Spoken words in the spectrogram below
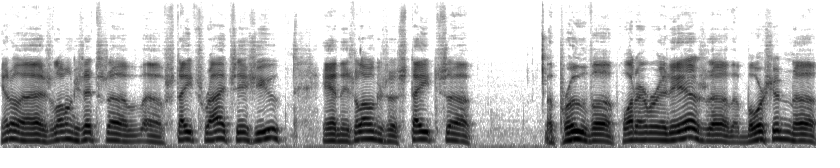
you know, as long as it's a, a states' rights issue, and as long as the states uh, approve of whatever it is, uh, abortion, uh,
